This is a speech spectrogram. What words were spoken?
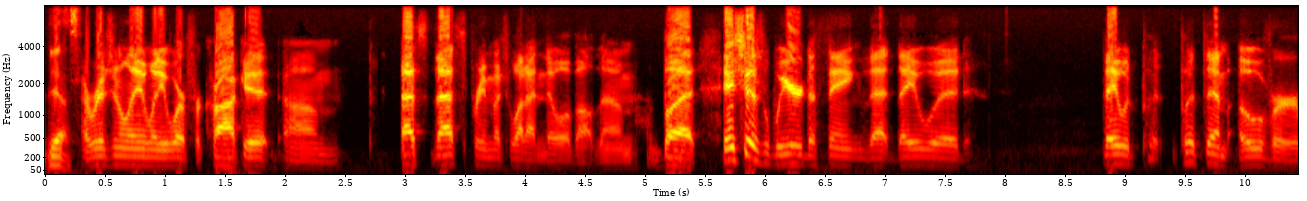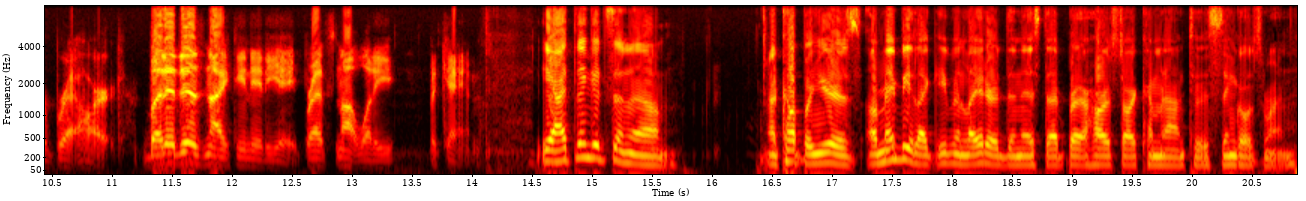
Yes. originally when he worked for Crockett. Um, that's that's pretty much what I know about them. But it's just weird to think that they would they would put put them over Bret Hart. But it is 1988. Bret's not what he became. Yeah, I think it's in um, a couple years, or maybe like even later than this, that Bret Hart started coming out to his singles run,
